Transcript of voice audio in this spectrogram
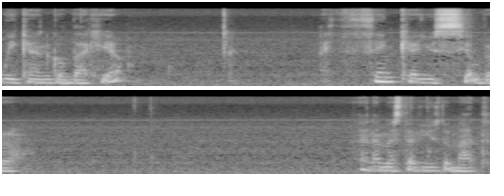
we can go back here. I think I use silver. And I must have used a mat.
